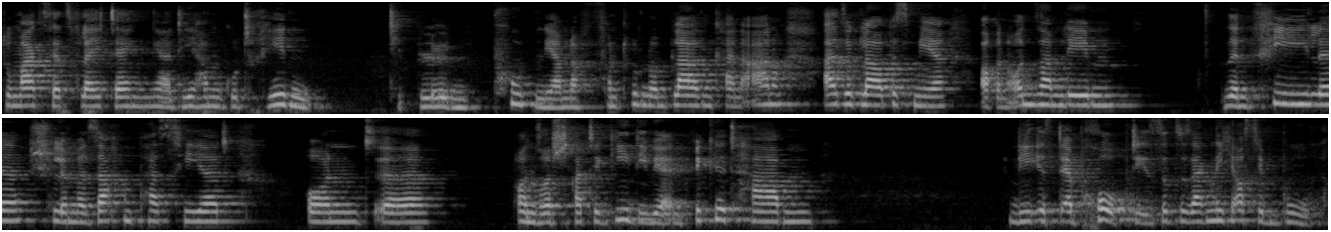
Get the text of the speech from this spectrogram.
du magst jetzt vielleicht denken, ja, die haben gut reden, die blöden Puten, die haben noch von Tuten und Blasen keine Ahnung. Also glaub es mir, auch in unserem Leben sind viele schlimme Sachen passiert und äh, unsere Strategie, die wir entwickelt haben, die ist erprobt, die ist sozusagen nicht aus dem Buch.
